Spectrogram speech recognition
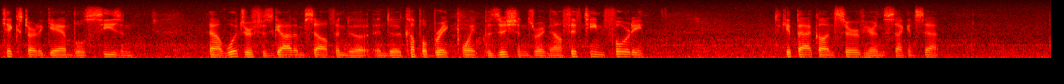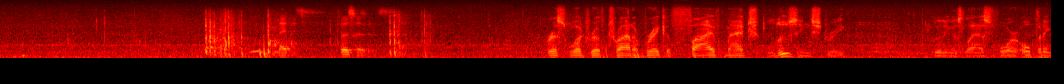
kick-started Gambill's season. Now Woodruff has got himself into into a couple break point positions right now, 15-40 to get back on serve here in the second set. Let's first service. Chris Woodruff trying to break a five-match losing streak, including his last four opening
